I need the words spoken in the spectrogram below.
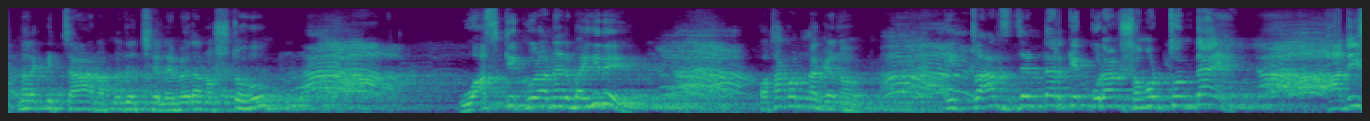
আপনারা কি চান আপনাদের ছেলেমেয়েরা নষ্ট হোক? ওয়াজ কি কোরআনের বাহিরে? কথা কন না কেন? এই ট্রান্সজেন্ডারকে কোরআন সমর্থন দেয়? হাদিস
